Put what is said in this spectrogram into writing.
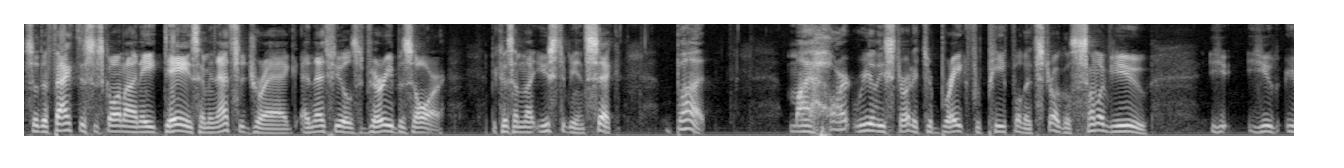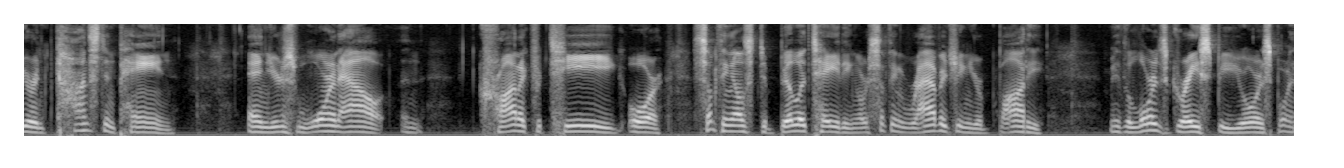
So the fact this has gone on eight days, I mean, that's a drag, and that feels very bizarre because I'm not used to being sick. But my heart really started to break for people that struggle. Some of you, you, you you're in constant pain, and you're just worn out, and chronic fatigue or something else debilitating or something ravaging your body. May the Lord's grace be yours. Boy,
